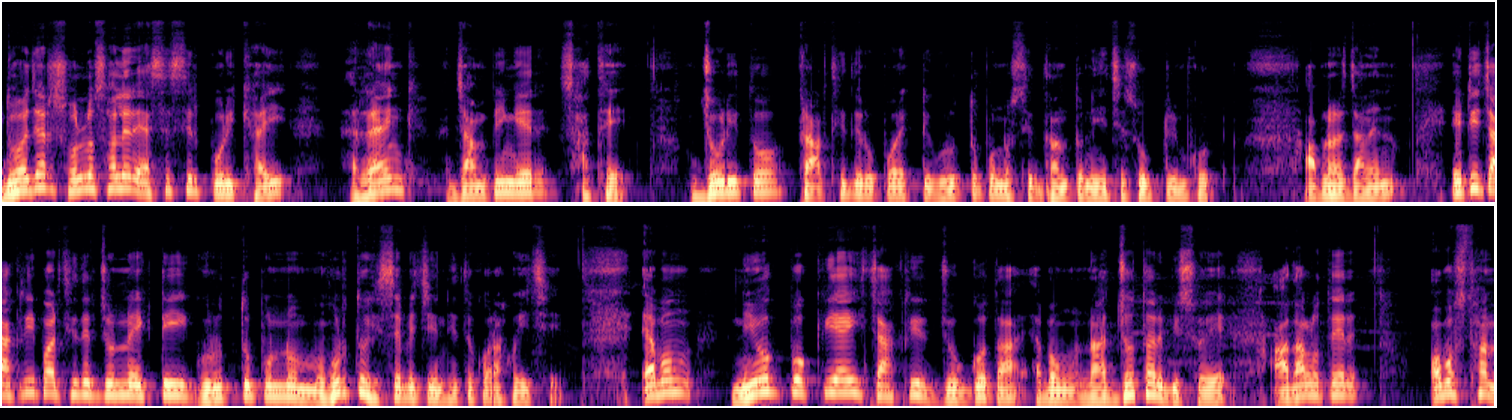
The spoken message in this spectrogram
দু হাজার ষোলো সালের এসএসসির পরীক্ষায় র্যাঙ্ক জাম্পিংয়ের সাথে জড়িত প্রার্থীদের উপর একটি গুরুত্বপূর্ণ সিদ্ধান্ত নিয়েছে সুপ্রিম কোর্ট। আপনারা জানেন, এটি চাকরি প্রার্থীদের জন্য একটি গুরুত্বপূর্ণ মুহূর্ত হিসেবে চিহ্নিত করা হয়েছে এবং নিয়োগ প্রক্রিয়ায় চাকরির যোগ্যতা এবং ন্যায্যতার বিষয়ে আদালতের অবস্থান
